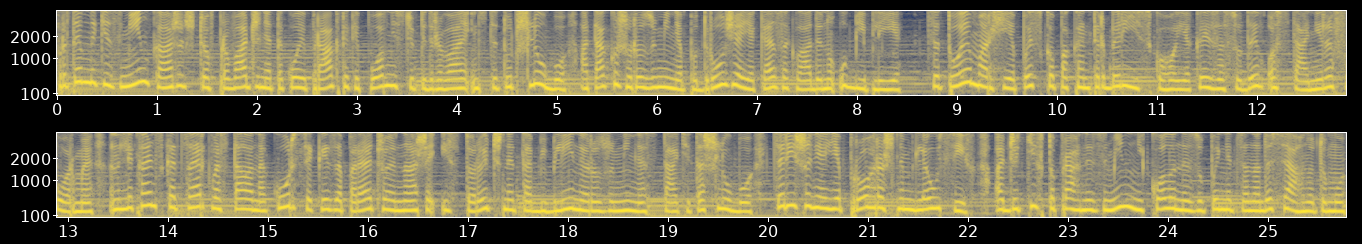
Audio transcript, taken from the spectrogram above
Противники змін кажуть, що впровадження такої практики повністю підриває інститут шлюбу, а також розуміння подружжя, яке закладено у Біблії. Цитуємо архієпископа Кентерберійського, який засудив останні реформи. Англіканська церква стала на курс, який заперечує наше історичне та біблійне розуміння статі та шлюбу. Це рішення є програшним для усіх, адже ті, хто прагне змін, ніколи не зупиняться на досягнутому.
